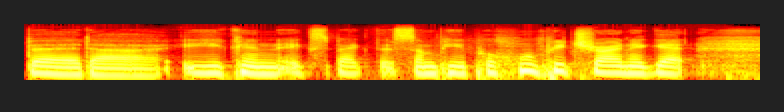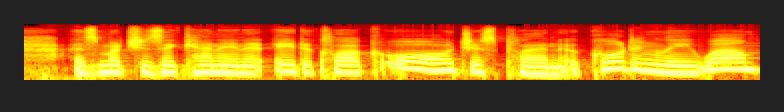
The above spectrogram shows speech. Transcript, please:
but uh, you can expect that some people will be trying to get as much as they can in at 8 o'clock or just plan accordingly. Well,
